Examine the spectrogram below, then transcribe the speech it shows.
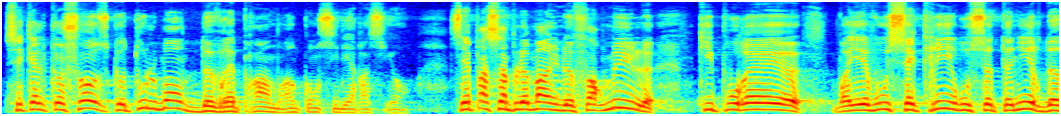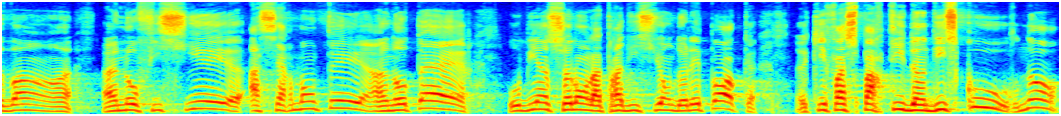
C'est quelque chose que tout le monde devrait prendre en considération. Ce n'est pas simplement une formule qui pourrait, euh, voyez-vous, s'écrire ou se tenir devant un officier assermenté, un notaire, ou bien selon la tradition de l'époque, euh, qui fasse partie d'un discours. Non,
